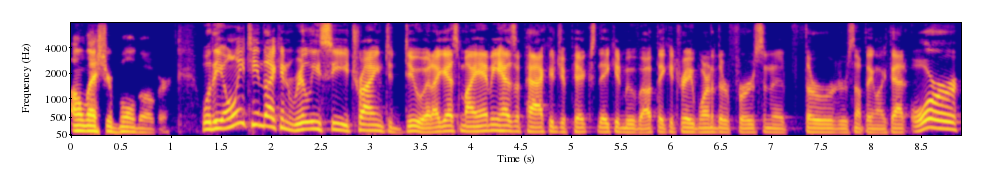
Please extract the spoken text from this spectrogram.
unless you're bowled over. Well, the only team that I can really see trying to do it, I guess Miami has a package of picks they could move up. They could trade one of their first and a third or something like that, or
